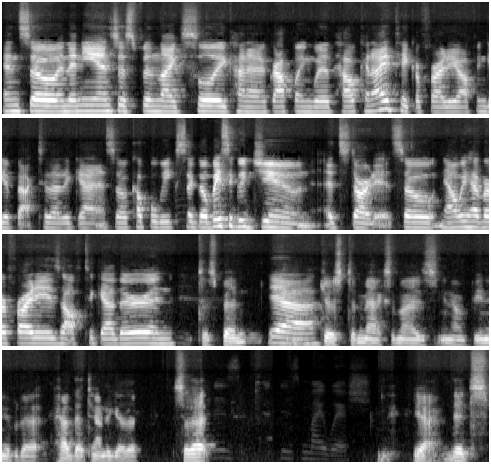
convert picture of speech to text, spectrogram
and so and then Ian's just been like slowly kind of grappling with how can I take a Friday off and get back to that again. And so a couple weeks ago, basically June, it started. So now we have our Fridays off together, and to spend yeah, just to maximize, you know, being able to have that time together. So that yeah it's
